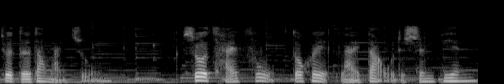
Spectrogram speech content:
就得到满足，所有财富都会来到我的身边。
